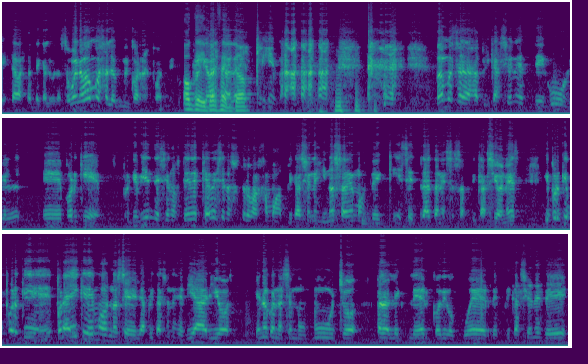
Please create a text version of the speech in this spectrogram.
está bastante caluroso. Bueno, vamos a lo que me corresponde. Ok, perfecto. vamos a las aplicaciones de Google. Eh, ¿Por qué? Porque bien decían ustedes que a veces nosotros bajamos aplicaciones y no sabemos de qué se tratan esas aplicaciones. Y porque, porque por ahí queremos, no sé, aplicaciones de diarios que no conocemos mucho, para le- leer código QR, explicaciones de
